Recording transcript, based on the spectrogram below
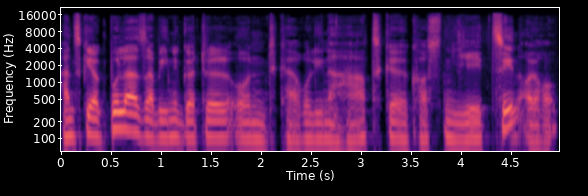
Hans-Georg Buller, Sabine Göttel und Caroline Hartke kosten je 10 Euro.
